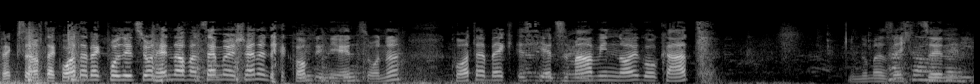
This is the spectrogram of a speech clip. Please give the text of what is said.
Wechsel auf der Quarterback-Position. Hände auf an Samuel Shannon. Der kommt in die Endzone. Quarterback ist jetzt Marvin Neugokat. Die Nummer 16.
